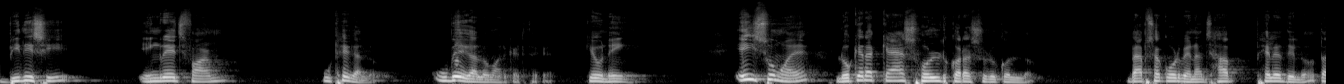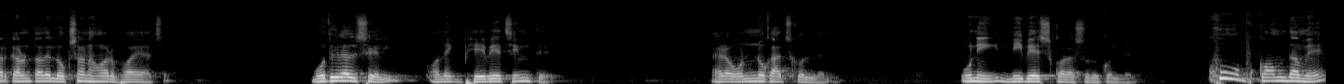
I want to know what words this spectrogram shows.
বিদেশি ইংরেজ ফার্ম উঠে গেল, উবে গেল মার্কেট থেকে, কেউ নেই। এই সময়ে লোকেরা ক্যাশ হোল্ড করা শুরু করল। ব্যবসা করবে না, ঝাঁপ ফেলে দিল, তার কারণ তাদের লোকসান হওয়ার ভয় আছে। মতিলাল সেল অনেক ভেবে চিনতে একটা অন্য কাজ করলেন। উনি নিবেশ করা শুরু করলেন। খুব কম দামে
